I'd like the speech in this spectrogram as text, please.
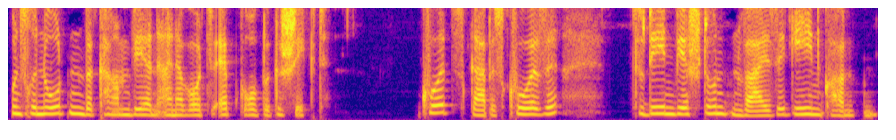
Unsere Noten bekamen wir in einer WhatsApp-Gruppe geschickt. Kurz gab es Kurse, zu denen wir stundenweise gehen konnten.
